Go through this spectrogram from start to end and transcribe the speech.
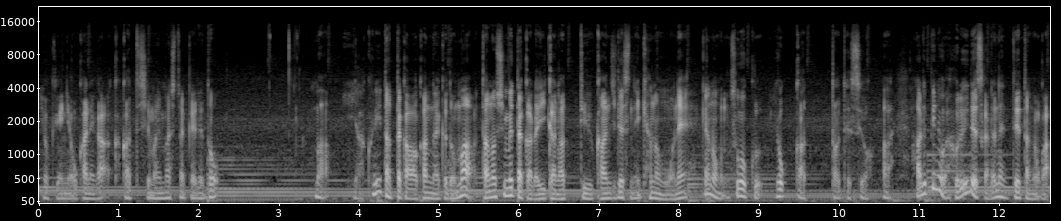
ー、余計にお金がかかってしまいましたけれどまあ役に立ったかわかんないけどまあ楽しめたからいいかなっていう感じですね。キャノンもね。キャノンすごく良かったですよ。あアルピノが古いですからね。出たのが。あ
